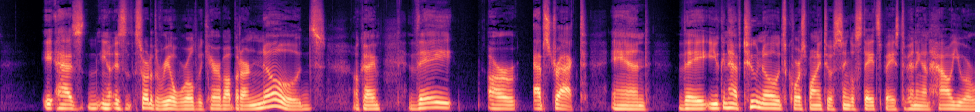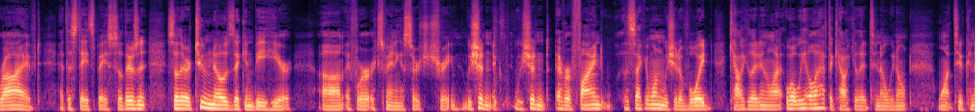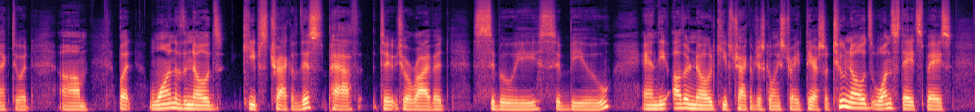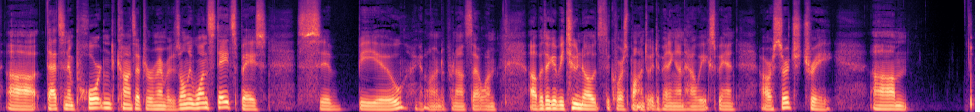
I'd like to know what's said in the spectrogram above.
it has, you know, is sort of the real world we care about, but our nodes, okay, they are abstract and they you can have two nodes corresponding to a single state space depending on how you arrived at the state space. So there's a so there are two nodes that can be here. Um, if we're expanding a search tree, we shouldn't we shouldn't ever find the second one. We should avoid calculating the last. Well, we'll have to calculate it to know we don't want to connect to it. Um, but one of the nodes keeps track of this path to, to arrive at Sibui, Sibiu, and the other node keeps track of just going straight there. So two nodes, one state space. Uh, that's an important concept to remember. There's only one state space, Sibiu. I gotta learn to pronounce that one. Uh, but there could be two nodes that correspond to it depending on how we expand our search tree. Um,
